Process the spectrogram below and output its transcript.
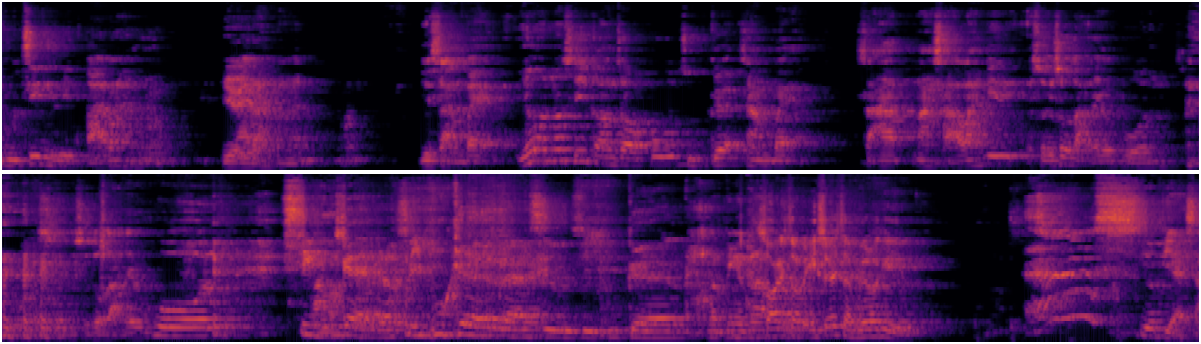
bucin sih parah, Bro. Iya, iya. Parah banget. Yo sampai yo ono sih koncoku juga sampai saat masalah ki esuk-esuk tak telepon. Esuk-esuk tak telepon. Si bugar. Si bugar, asu, si bugar. Sorry sorry isu jam piro ki? Yo biasa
